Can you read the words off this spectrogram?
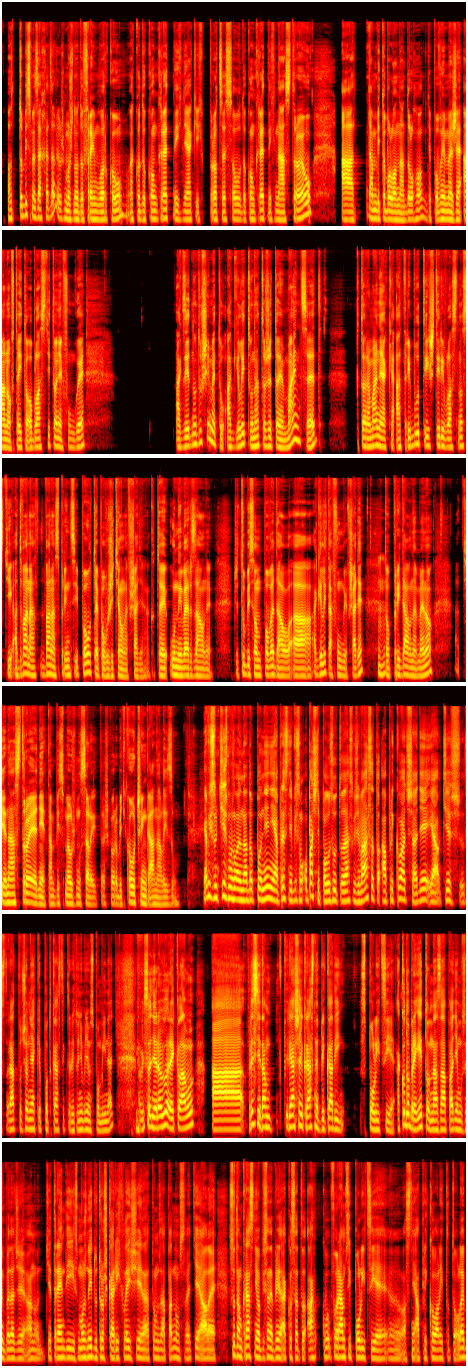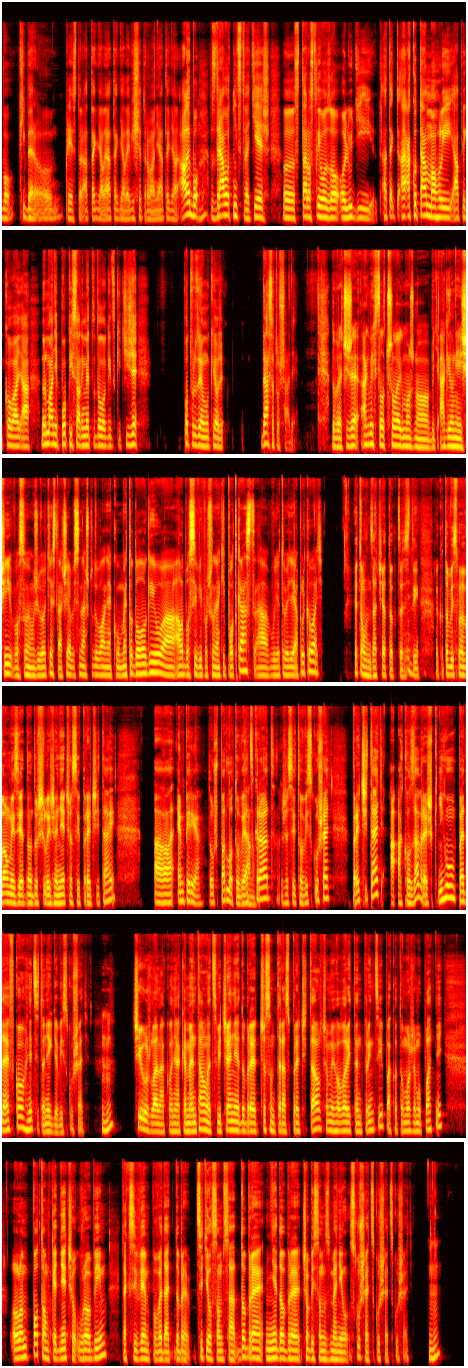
A to by sme zachádzali už možno do frameworkov, ako do konkrétnych nejakých procesov, do konkrétnych nástrojov a tam by to bolo na dlho, kde povieme, že áno, v tejto oblasti to nefunguje. Ak zjednodušíme tú agilitu na to, že to je mindset, ktoré má nejaké atribúty, 4 vlastnosti a 12, 12 princípov, to je použiteľné všade. Ako to je univerzálne. Čiže tu by som povedal, uh, agilita funguje všade, Mhm. to pridávne meno. Tie nástroje, nie, tam by sme už museli trošku robiť coaching a analýzu. Ja by som tiež možno len na doplnenie a presne by som opačne položil tú otázku, že vás sa to aplikovať všade. Ja tiež rád počúvam nejaké podcasty, ktoré tu nebudem spomínať, aby som nerobil reklamu. A presne tam prinášajú krásne príklady z policie. Ako dobre, je to na západe, musím povedať, že áno, tie trendy možno idú troška rýchlejšie na tom západnom svete, ale sú tam krásne opísané, ako sa to ako v rámci policie e, vlastne aplikovali toto, lebo kyber e, priestor a tak ďalej a tak ďalej, vyšetrovanie a tak ďalej. Alebo v zdravotníctve tiež e, starostlivosť o, o ľudí a, tak, a ako tam mohli aplikovať a normálne popísali metodologicky. Čiže potvrdzujem Lukiho, že dá sa to všade. Dobre, čiže ak by chcel človek možno byť agilnejší vo svojom živote, stačí, aby si naštudoval nejakú metodológiu a, alebo si vypočul nejaký podcast a bude to vedieť aplikovať? Je to len začiatok cesty. Ako to by sme veľmi zjednodušili, že niečo si prečítaj. A empiria, to už padlo tu viackrát, že si to vyskúšať, prečítať a ako zavrieš knihu, pdf hneď si to niekde vyskúšať. Mhm. Či už len ako nejaké mentálne cvičenie, dobre, čo som teraz prečítal, čo mi hovorí ten princíp, ako to môžem uplatniť. Len potom, keď niečo urobím, tak si viem povedať, dobre, cítil som sa dobre, nedobre, čo by som zmenil, skúšať, skúšať, skúšať. Mhm.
